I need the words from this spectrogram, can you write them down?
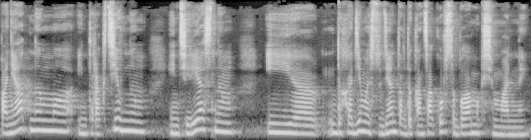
понятным, интерактивным, интересным, и доходимость студентов до конца курса была максимальной.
